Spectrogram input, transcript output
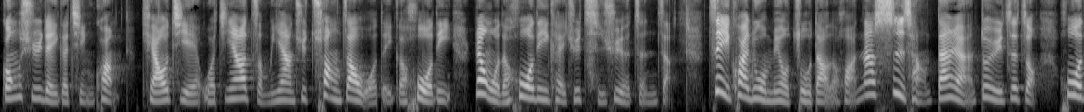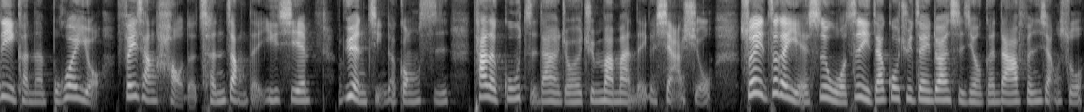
供需的一个情况调节，我今天要怎么样去创造我的一个获利，让我的获利可以去持续的增长。这一块如果没有做到的话，那市场当然对于这种获利可能不会有非常好的成长的一些愿景的公司，它的估值当然就会去慢慢的一个下修。所以这个也是我。自己在过去这一段时间，有跟大家分享说，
